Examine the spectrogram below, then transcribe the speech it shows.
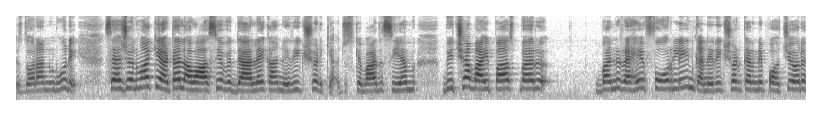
इस दौरान उन्होंने सहजनवा के अटल आवासीय विद्यालय का निरीक्षण किया। जिसके बाद सीएम बिछा बाईपास पर बन रहे फोर लेन का निरीक्षण करने पहुँचे और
